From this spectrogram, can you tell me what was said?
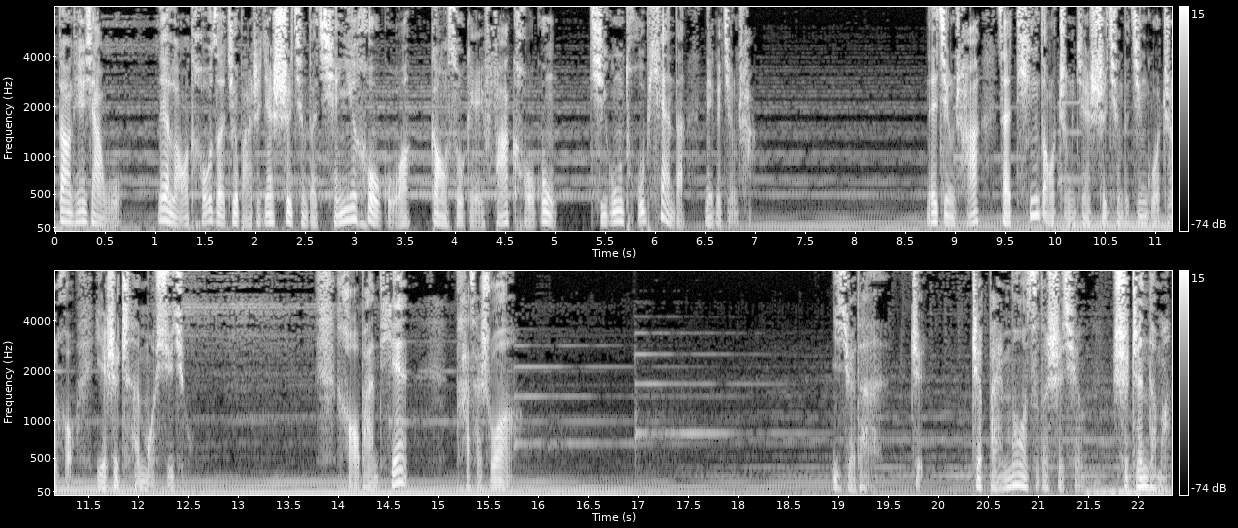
当天下午，那老头子就把这件事情的前因后果告诉给发口供、提供图片的那个警察。那警察在听到整件事情的经过之后，也是沉默许久，好半天，他才说：“你觉得这这白帽子的事情是真的吗？”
